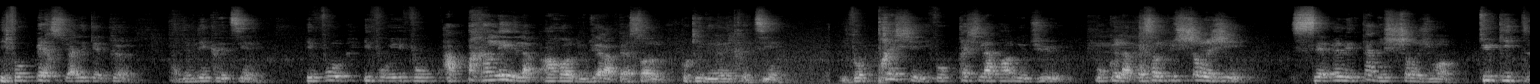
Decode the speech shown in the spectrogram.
Il faut persuader quelqu'un à devenir chrétien. Il faut, il faut, il faut parler la parole de Dieu à la personne pour qu'il devienne chrétien. Il faut prêcher, il faut prêcher la parole de Dieu pour que la personne puisse changer. C'est un état de changement. Tu quittes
